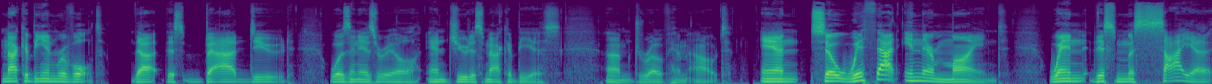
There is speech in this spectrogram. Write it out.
Maccabean revolt that this bad dude was in Israel, and Judas Maccabeus um, drove him out. And so, with that in their mind, when this Messiah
